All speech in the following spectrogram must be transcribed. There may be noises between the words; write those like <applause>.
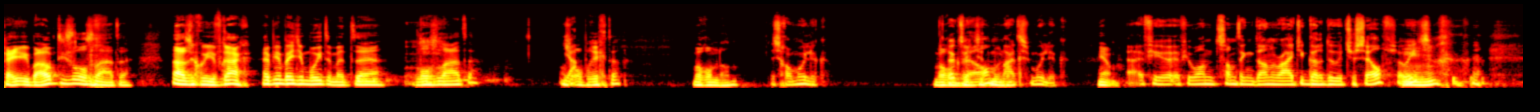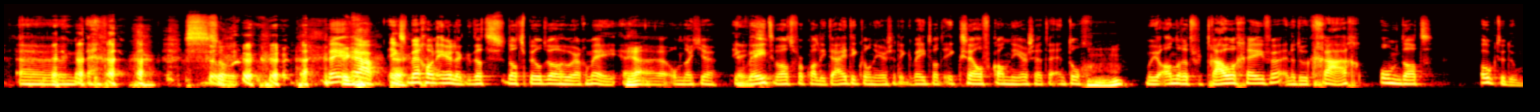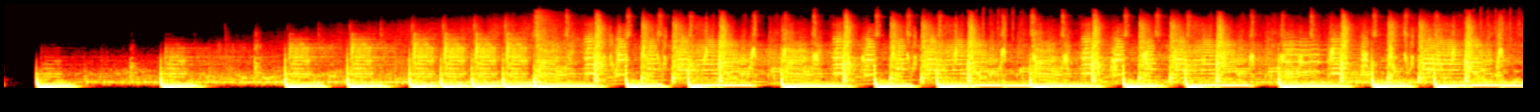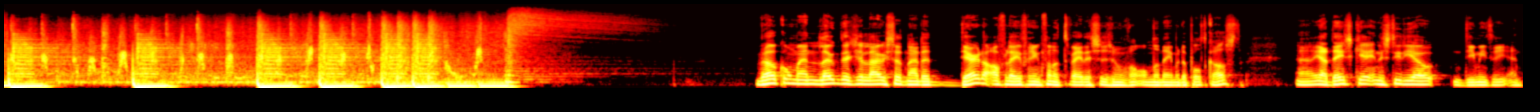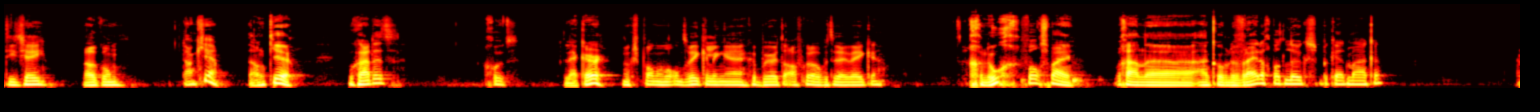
Ga je überhaupt iets loslaten? <laughs> nou, dat is een goede vraag. Heb je een beetje moeite met eh, loslaten als Ja. oprichter? Waarom dan? Het is gewoon moeilijk. Waarom Lukt vind je wel, het maar moeilijk? het is moeilijk. Ja. If, you, if you want something done right, you gotta do it yourself. Zoiets. <laughs> Ehm, <laughs> Sorry. Nee, ja, ik ben gewoon eerlijk. Dat, dat speelt wel heel erg mee. Eh, Ja. omdat je, ik Eens. weet wat voor kwaliteit ik wil neerzetten. Ik weet wat ik zelf kan neerzetten. En toch Mhm. moet je anderen het vertrouwen geven. En dat doe ik graag, om dat ook te doen. Welkom en leuk dat je luistert naar de derde aflevering van het tweede seizoen van Ondernemende Podcast. Eh, ja, deze keer in de studio Dimitri en TJ. Welkom. Dank je. Dank je. Hoe gaat het? Goed. Lekker. Nog spannende ontwikkelingen gebeurd de afgelopen twee weken? Genoeg, volgens mij. We gaan eh, aankomende vrijdag wat leuks bekendmaken.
